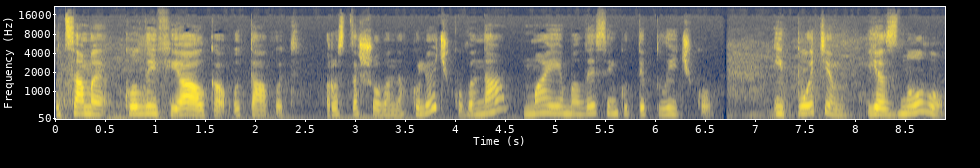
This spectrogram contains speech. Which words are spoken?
От саме коли фіалка отак от розташована в кульочку, вона має малесеньку тепличку. І потім я знову,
